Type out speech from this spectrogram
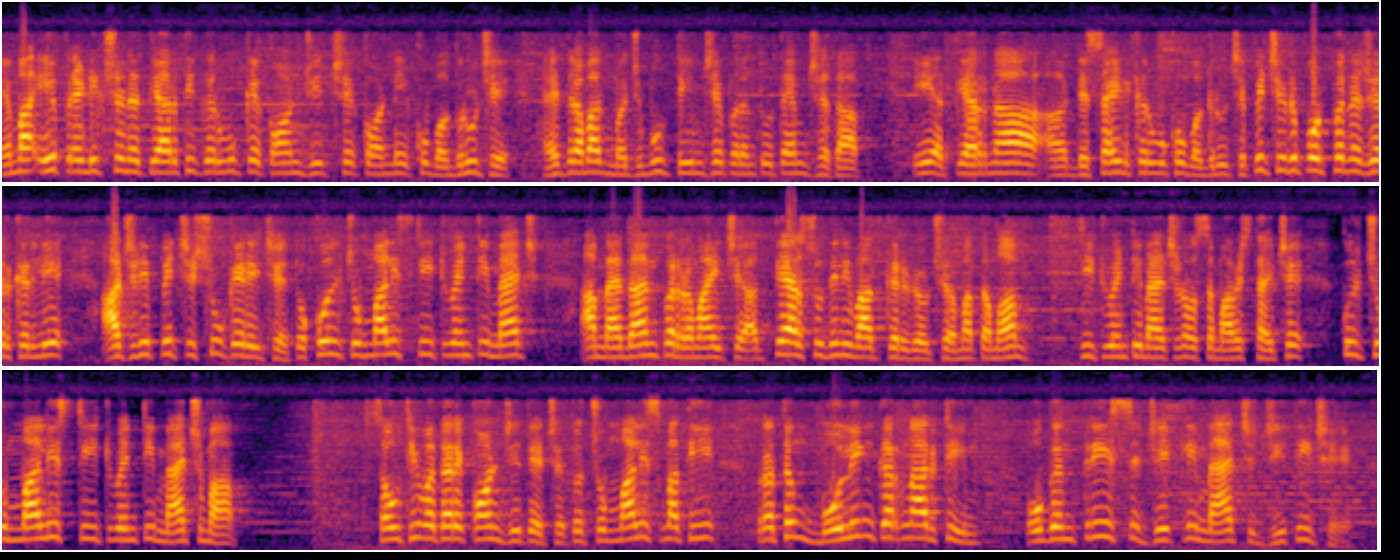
એમાં એ પ્રેડિક્શન અત્યારથી કરવું કે કોણ જીતશે, કોણ નહીં, ખૂબ અઘરું છે. હૈદરાબાદ મજબૂત ટીમ છે, પરંતુ તેમ છતાં એ અત્યારના ડિસાઇડ કરવું ખૂબ અઘરું છે. પિચ રિપોર્ટ પર નજર કરી લઈએ. આજની પિચ શું કરી છે? તો કુલ ચુમ્માલીસ ટી ટ્વેન્ટી મેચ આ મેદાન પર રમાઈ છે. અત્યાર સુધીની વાત કરી રહ્યો છું. એમાં તમામ ટી ટ્વેન્ટી મેચનો સમાવેશ થાય છે. કુલ ચુમ્માલીસ ટી ટ્વેન્ટી મેચમાં સૌથી વધારે કોણ જીતે છે? તો ચુમ્માલીસમાંથી પ્રથમ બોલિંગ કરનાર ટીમ ઓગણત્રીસ જેટલી મેચ જીતી છે.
